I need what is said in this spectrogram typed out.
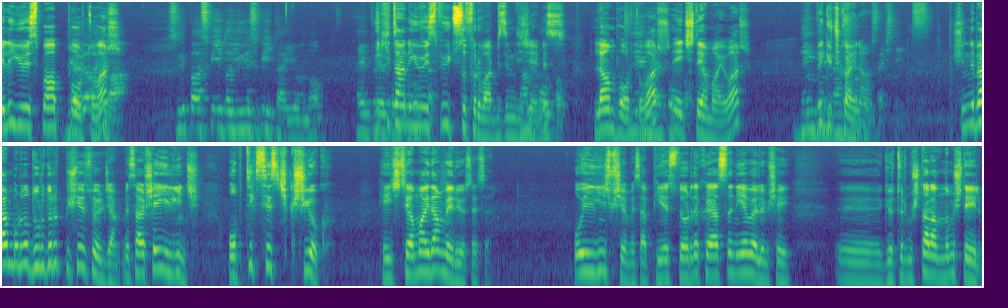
ile USB-A portu var. スーパースピード USB 対応の Type-A İki ポート tane を USB 3.0 var bizim diyeceğimiz. ポート LAN portu var, HDMI portu. HDMI var. 電 ve 源 güç 端子を kaynağı. 搭載しています。 Şimdi ben burada durdurup bir şey söyleyeceğim. Mesela şey ilginç. Optik ses çıkışı yok. HDMI'den veriyor sesi. O ilginç bir şey. Mesela PS4'e kıyasla niye böyle bir şey e, götürmüşler anlamış değilim.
